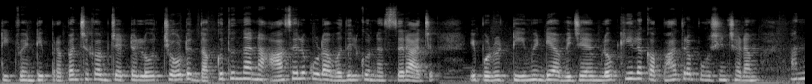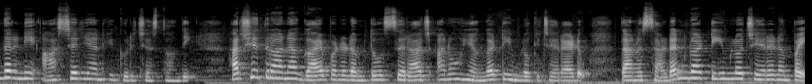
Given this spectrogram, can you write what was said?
టీ ట్వంటీ ప్రపంచ కప్ జట్టులో చోటు దక్కుతుందన్న ఆశలు కూడా వదులుకున్న సిరాజ్ ఇప్పుడు టీమిండియా విజయంలో కీలక పాత్ర పోషించడం అందరినీ ఆశ్చర్యానికి గురిచేస్తోంది హర్షిత్ రాణా గాయపడడంతో సిరాజ్ అనూహ్యంగా టీంలోకి చేరాడు. తాను సడన్గా టీంలో చేరడంపై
